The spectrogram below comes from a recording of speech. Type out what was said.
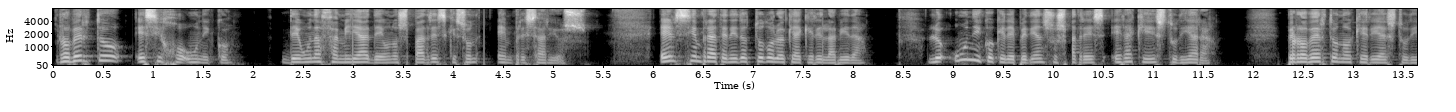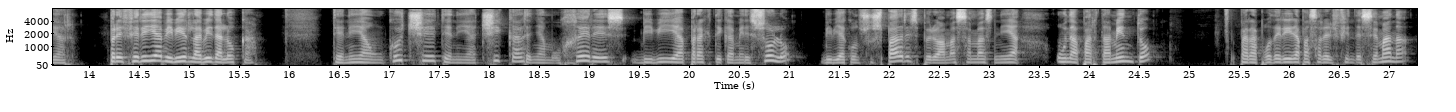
Roberto es hijo único de una familia de unos padres que son empresarios. Él siempre ha tenido todo lo que ha querido en la vida. Lo único que le pedían sus padres era que estudiara, Pero Roberto no quería estudiar. Prefería vivir la vida loca. Tenía un coche, tenía chicas, tenía mujeres, vivía prácticamente solo, vivía con sus padres, pero además, además tenía un apartamento para poder ir a pasar el fin de semana,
